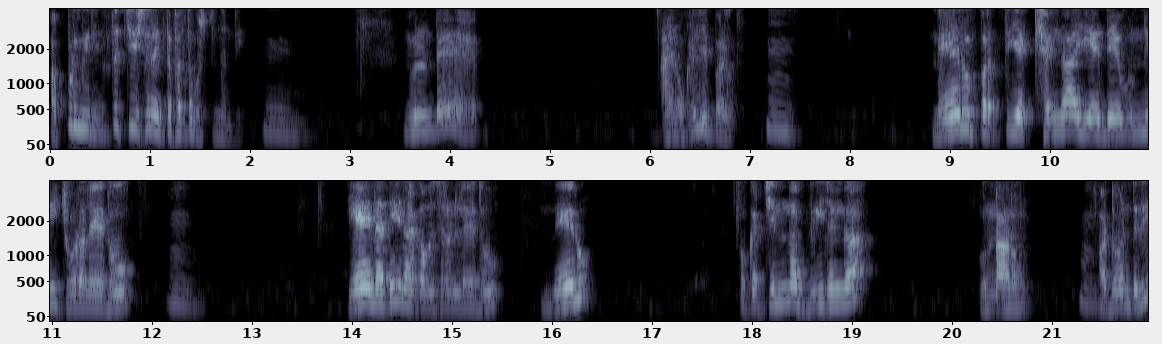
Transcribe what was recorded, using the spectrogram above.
అప్పుడు మీరు ఇంత చేసినా ఇంత ఫలితం వస్తుందండి. ఎందుకంటే ఆయన ఒకటే చెప్పాడు. నేను ప్రత్యక్షంగా ఏ దేవుణ్ణి చూడలేదు. ఏ నది నాకు అవసరం లేదు. నేను ఒక చిన్న బీజంగా ఉన్నాను. అటువంటిది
